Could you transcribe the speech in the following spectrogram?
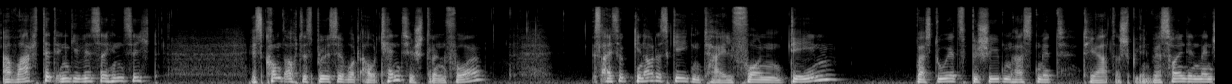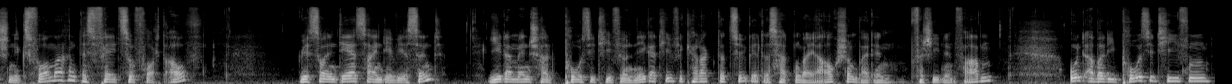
erwartet in gewisser Hinsicht. Es kommt auch das böse Wort authentisch drin vor. Ist also genau das Gegenteil von dem, was du jetzt beschrieben hast mit Theaterspielen. Wir sollen den Menschen nichts vormachen, das fällt sofort auf. Wir sollen der sein, der wir sind. Jeder Mensch hat positive und negative Charakterzüge, das hatten wir ja auch schon bei den verschiedenen Farben. Und aber die positiven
